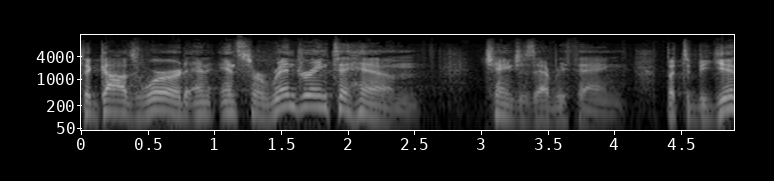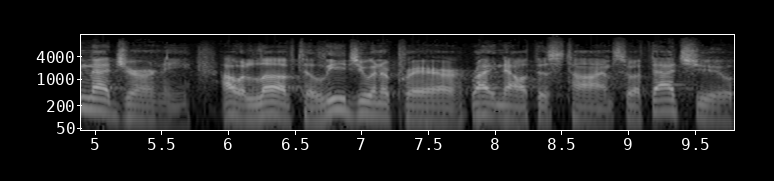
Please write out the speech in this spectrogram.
to God's word, and, and surrendering to Him changes everything. But to begin that journey, I would love to lead you in a prayer right now at this time. So if that's you,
